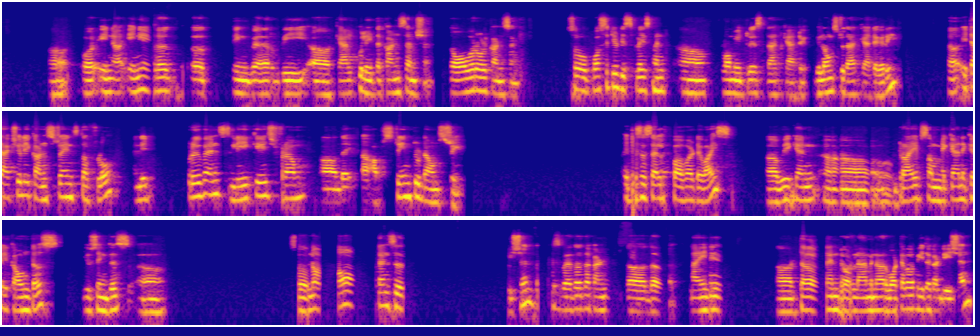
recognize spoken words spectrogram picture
or in uh, any other uh, thing where we uh, calculate the consumption, the overall consumption. So positive displacement uh, flow meter is that category belongs to that category. Uh, it actually constrains the flow and it prevents leakage from uh, the uh, upstream to downstream. It is a self-power device. Uh, we can uh, drive some mechanical counters using this. so no, no is whether the the line is uh, turbulent or laminar, whatever be the condition,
